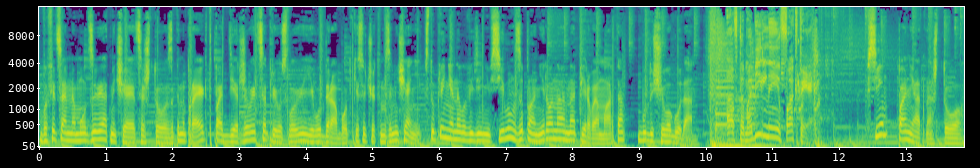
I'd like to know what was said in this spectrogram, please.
В официальном отзыве отмечается, что законопроект поддерживается при условии его доработки с учетом замечаний. Вступление нововведений в силу запланировано на 1 марта будущего года. Автомобильные факты. Всем понятно, что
